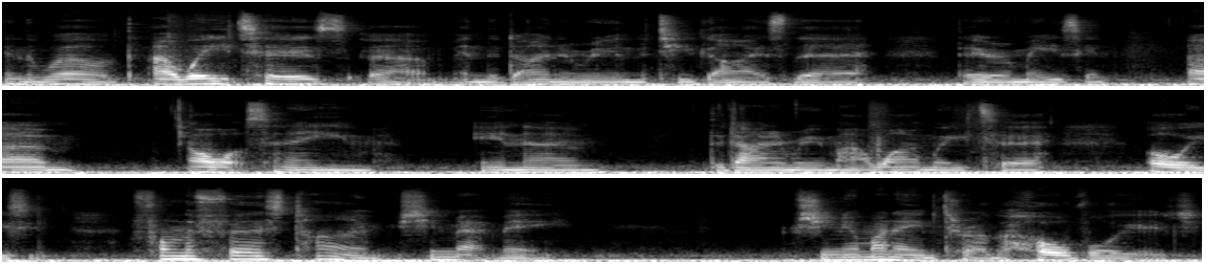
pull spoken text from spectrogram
in the world. Our waiters um, in the dining room, the two guys there, they are amazing. Um, oh, what's her name? In um, the dining room, our wine waiter always, from the first time she met me, she knew my name throughout the whole voyage.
